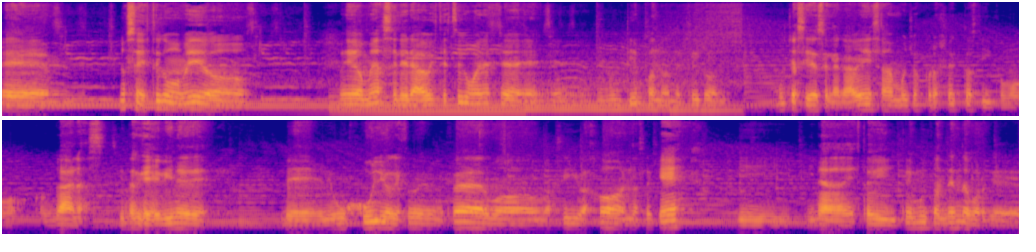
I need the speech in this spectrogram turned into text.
Eh, no sé, estoy como medio, medio, medio acelerado, ¿viste? Estoy como en, ese, en un tiempo en donde estoy con muchas ideas en la cabeza, muchos proyectos y como con ganas. Siento que vine de, un julio que estuve enfermo, así bajón, no sé qué. Y, nada, estoy, estoy muy contento porque,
